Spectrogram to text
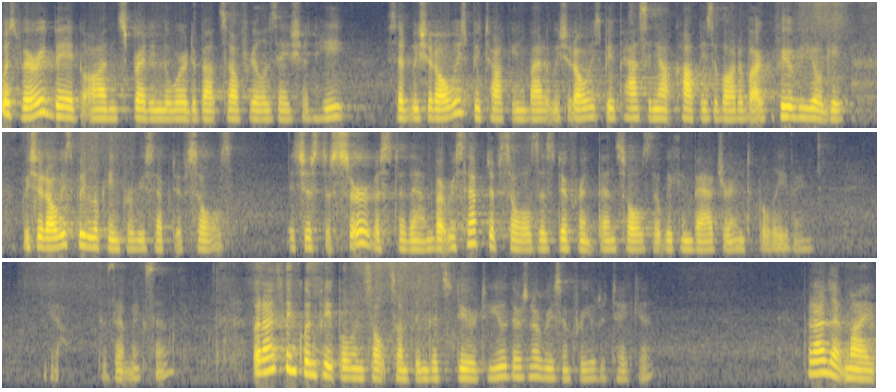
was very big on spreading the word about self realization. He said we should always be talking about it, we should always be passing out copies of Autobiography of a Yogi, we should always be looking for receptive souls. It's just a service to them, but receptive souls is different than souls that we can badger into believing. Yeah, does that make sense? But I think when people insult something that's dear to you, there's no reason for you to take it. But I let my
